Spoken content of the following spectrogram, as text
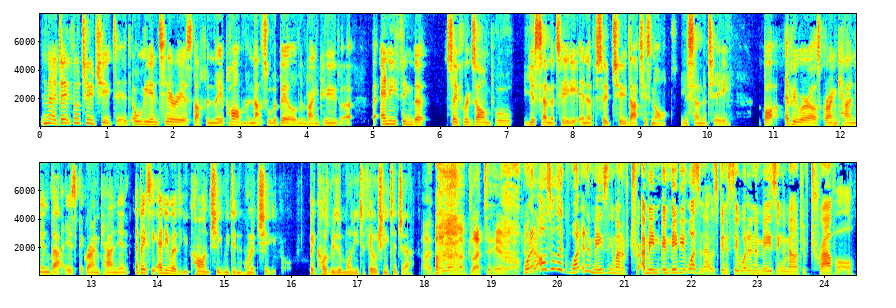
No, don't feel too cheated. All the interior stuff in the apartment, that's all a build in Vancouver. But anything that so, for example, Yosemite in episode two, that is not Yosemite. But everywhere else, Grand Canyon, that is the Grand Canyon. And basically, anywhere that you can't cheat, we didn't want to cheat because we didn't want you to feel cheated, Jeff. I, am glad to hear it. Okay. What also like what an amazing amount of. Tra- I mean, maybe it wasn't. I was going to say what an amazing amount of travel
